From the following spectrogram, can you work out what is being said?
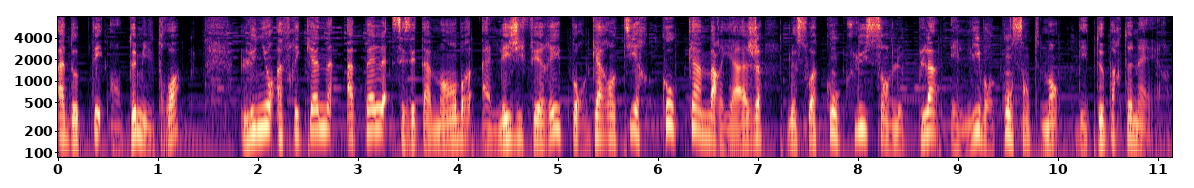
adopté en 2003, l'Union africaine appelle ses États membres à légiférer pour garantir qu'aucun mariage ne soit conclu sans le plein et libre consentement des deux partenaires.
